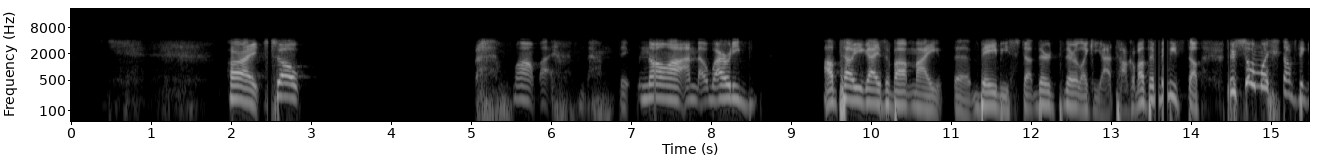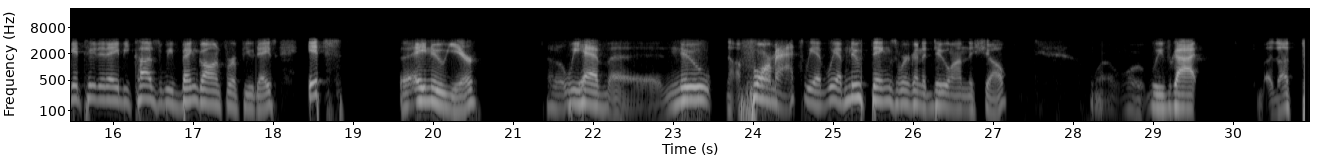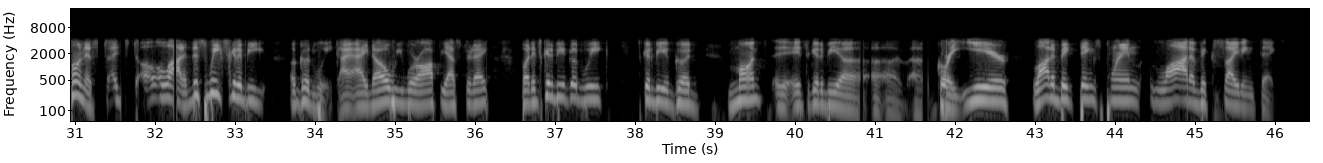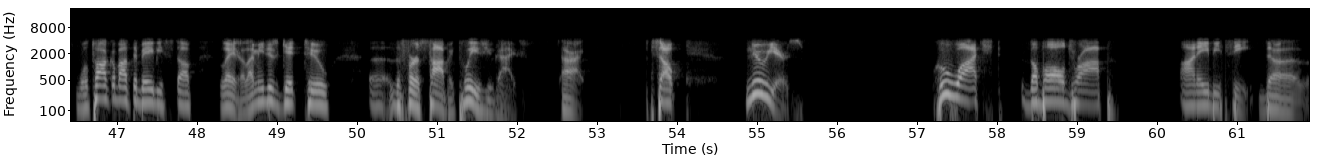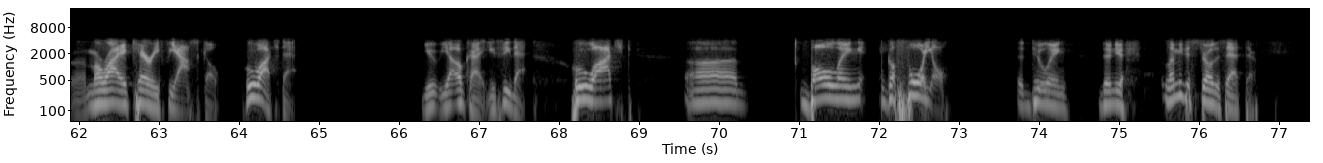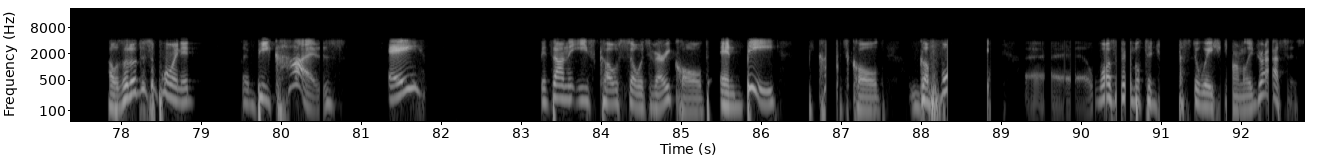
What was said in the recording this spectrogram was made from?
All right. So, well, I, no, I'm I already. I'll tell you guys about my uh, baby stuff. They're they're like you gotta talk about the baby stuff. There's so much stuff to get to today because we've been gone for a few days. It's a new year. Uh, we have uh, new uh, formats. We have we have new things we're to do on the show. We've got a ton of a lot of this week's to be a good week. I, I know we were off yesterday, but it's to be a good week. It's to be a good month. It's going to be a, a, a great year. A lot of big things planned. A lot of exciting things. We'll talk about the baby stuff later. Let me just get to uh, the first topic, please, you guys. All right. So, New Year's. Who watched the ball drop on ABC? The uh, Mariah Carey fiasco. Who watched that? You yeah okay. You see that? Who watched uh, Bowling Guilfoyle doing the new? Let me just throw this out there. I was a little disappointed because a it's on the East Coast, so it's very cold, and B because it's cold, Guilfoyle uh, wasn't able to dress the way she normally dresses.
